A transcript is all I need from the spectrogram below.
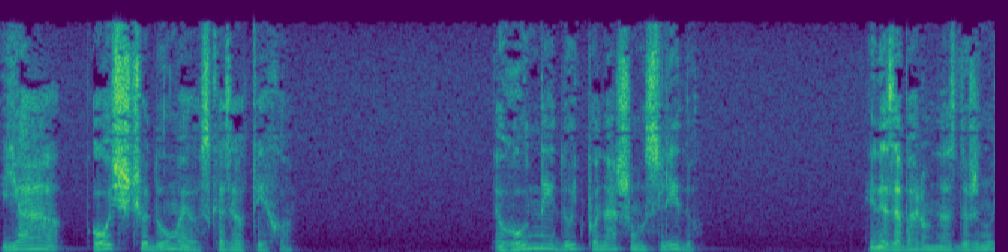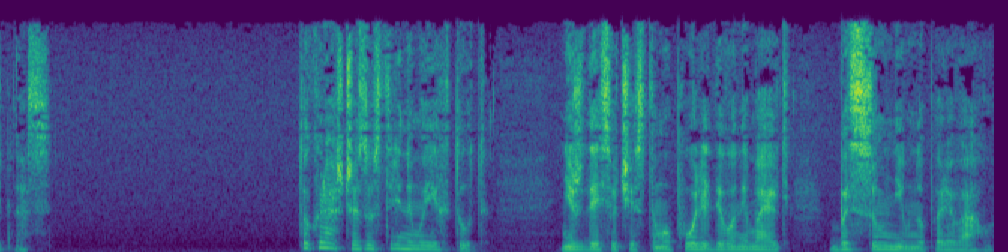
Я ось що думаю, сказав тихо. Гунни йдуть по нашому сліду, і незабаром нас доженуть нас. То краще зустрінемо їх тут, ніж десь у чистому полі, де вони мають безсумнівну перевагу.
